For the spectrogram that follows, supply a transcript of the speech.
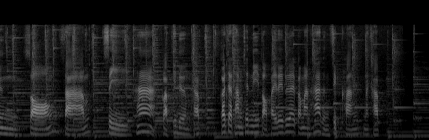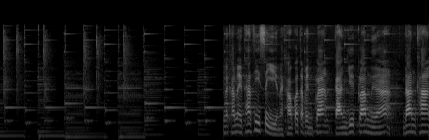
1 2 3 4 5 กลับที่เดิมครับ ก็จะทำเช่นนี้ต่อไปเรื่อยๆ ประมาณ 5-10 ครั้งนะครับนะครับในท่าทีสี่4 นะครับก็จะเป็นกล้ามการยืดกล้ามเนื้อด้านข้าง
